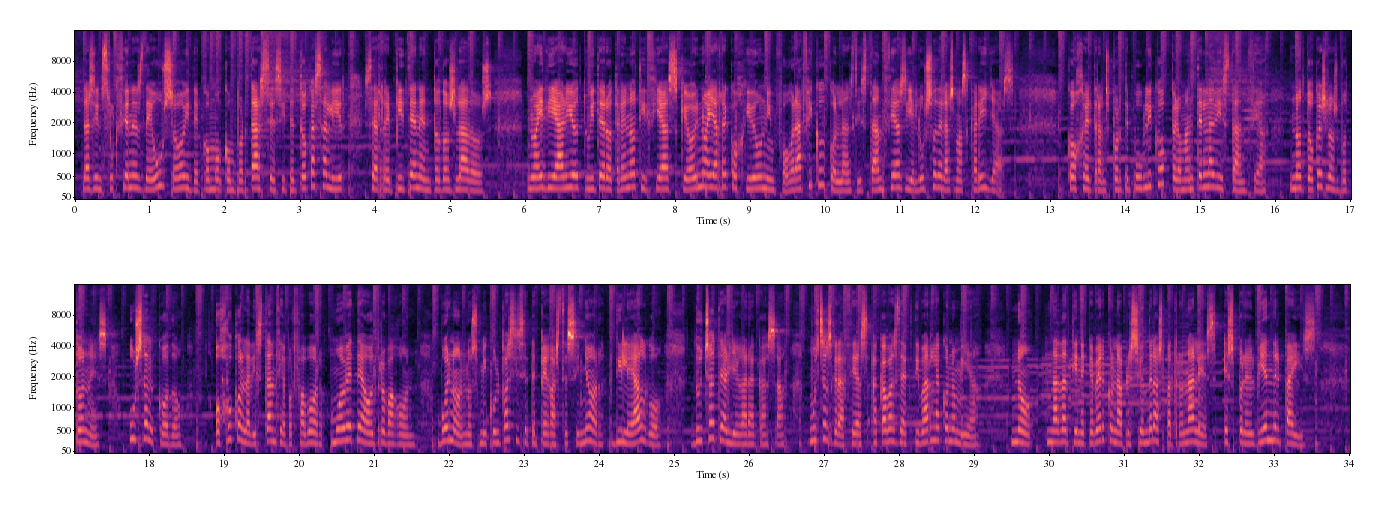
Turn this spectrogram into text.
Las instrucciones de uso y de cómo comportarse si te toca salir se repiten en todos lados. No hay diario, Twitter o telenoticias que hoy no haya recogido un infográfico con las distancias y el uso de las mascarillas. Coge el transporte público, pero mantén la distancia. No toques los botones. Usa el codo. Ojo con la distancia, por favor. Muévete a otro vagón. Bueno, no es mi culpa si se te pega este señor. Dile algo. Dúchate al llegar a casa. Muchas gracias. Acabas de activar la economía. No, nada tiene que ver con la presión de las patronales. Es por el bien del país.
